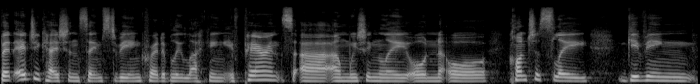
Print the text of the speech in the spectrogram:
but education seems to be incredibly lacking. If parents are unwittingly or, or consciously giving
